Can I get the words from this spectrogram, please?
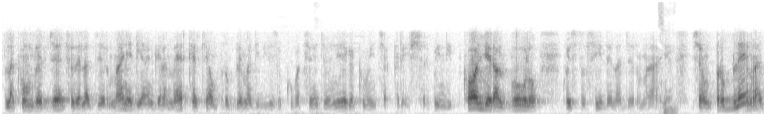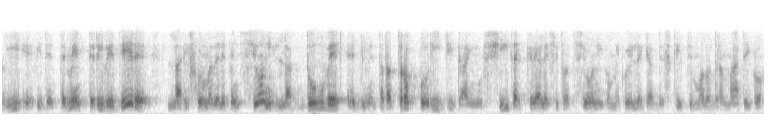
la convergenza della Germania e di Angela Merkel che ha un problema di disoccupazione giovanile che comincia a crescere, quindi cogliere al volo questo sì della Germania. Sì. C'è un problema di evidentemente rivedere la riforma delle pensioni laddove è diventata troppo rigida in uscita e crea le situazioni come quelle che ha descritto in modo drammatico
